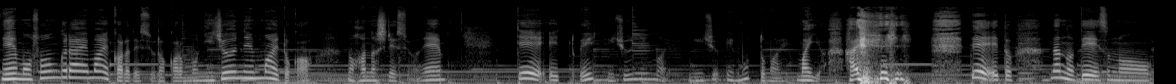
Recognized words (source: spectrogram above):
ねもうそんぐらい前からですよ。だからもう20年前とかの話ですよね。で、えっと、え、20年前 ?20、え、もっと前？まあいいや。はい。で、えっと、なので、その、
